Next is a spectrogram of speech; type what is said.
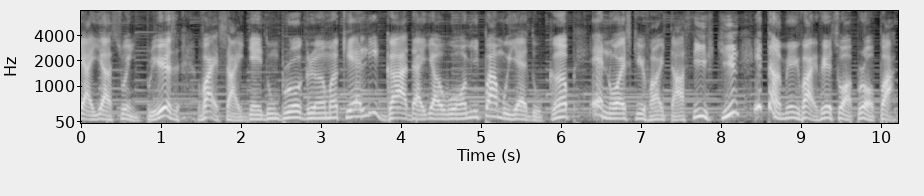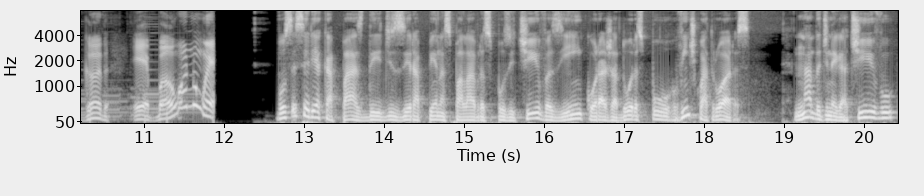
aí a sua empresa vai sair dentro de um programa que é ligado aí ao homem para mulher do campo. É nós que vai estar tá assistindo e também vai ver sua propaganda. É bom ou não é? Você seria capaz de dizer apenas palavras positivas e encorajadoras por 24 horas? Nada de negativo,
